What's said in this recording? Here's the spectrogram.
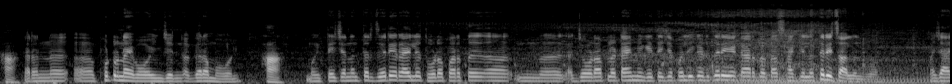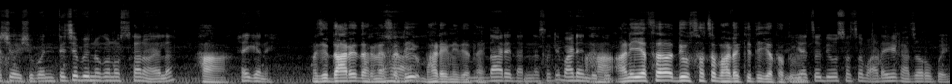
हा. कारण अं, फुटू नाही भाऊ इंजिन गरम होऊन. हा. मग त्याच्यानंतर जरी राहिलं थोडंफार तर अं, जेवढा आपला टायमिंग आहे त्याच्या पलीकडे जरी एक अर्धा तास हा केला तरी चालेल भाऊ. म्हणजे अशा हिशोबाने त्याचे बी नको नुकसान व्हायला. हा. आहे का नाही? म्हणजे दारे धरण्यासाठी हा. भाड्याने देत आहे. दारे धरण्यासाठी भाड्याने हा. देतो आणि याचं दिवसाचं भाडं किती घेता तुम्ही? याचं दिवसाचं भाडं एक हजार रुपये.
